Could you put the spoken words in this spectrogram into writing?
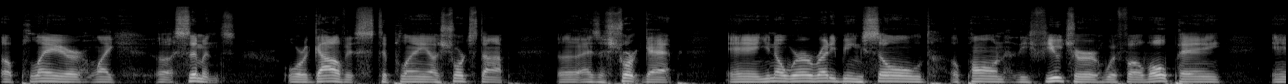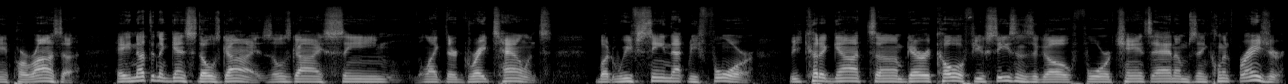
a player like uh, Simmons or Galvis to play a shortstop uh, as a short gap. And, you know, we're already being sold upon the future with uh, Volpe and Peraza. Hey, nothing against those guys. Those guys seem like they're great talents, but we've seen that before. We could have got um, Cole a few seasons ago for Chance Adams and Clint Frazier.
